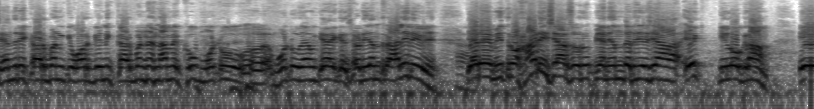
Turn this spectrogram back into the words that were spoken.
સેન્દ્રી કાર્બન કે ઓર્ગેનિક કાર્બનના નામે ખૂબ મોટું મોટું એમ કહેવાય કે ષડયંત્ર હાલી રહ્યું છે. ત્યારે મિત્રો સાડી ચારસો રૂપિયાની અંદર જે છે આ એક કિલોગ્રામ એ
